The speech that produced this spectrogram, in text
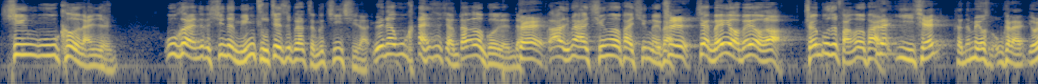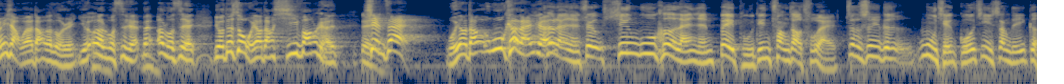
新乌克兰人，乌克兰这个新的民族这次被他整个激起来。原来乌克兰是想当俄国人的，对啊，里面还亲俄派、亲美派，是现在没有没有了，全部是反俄派。对，以前可能没有什么乌克兰，有人想我要当俄罗人，有俄罗斯人，不，俄罗斯人，有的时候我要当西方人，现在我要当乌克兰人。乌克兰人，所以新乌克兰人被普京创造出来，这个是一个目前国际上的一个。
